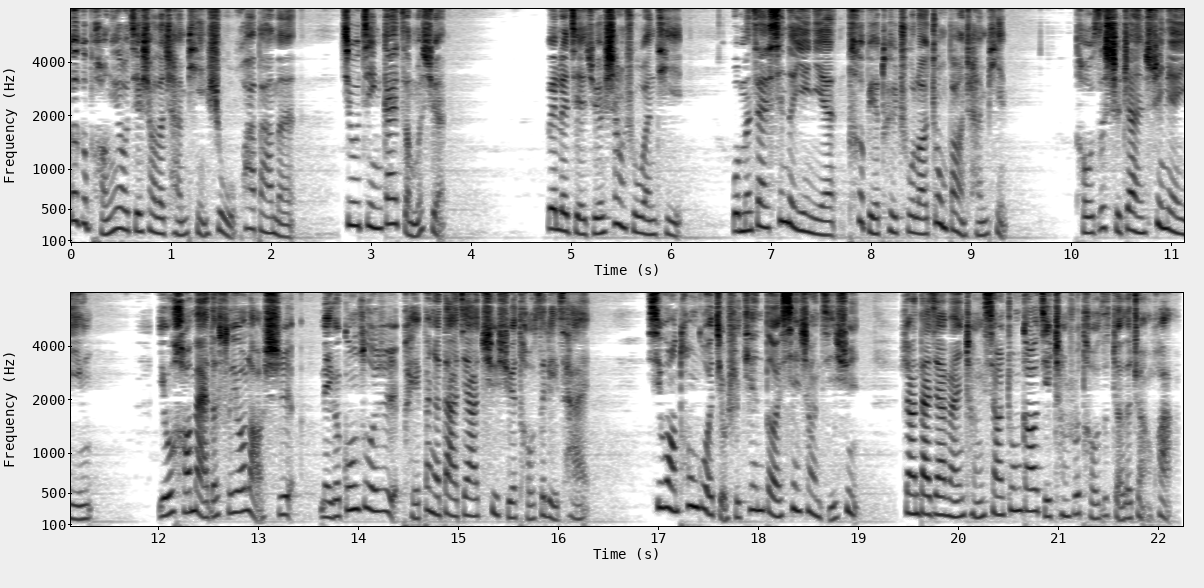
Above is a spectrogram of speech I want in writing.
各个朋友介绍的产品是五花八门，究竟该怎么选？为了解决上述问题，我们在新的一年特别推出了重磅产品——投资实战训练营，有好买的所有老师每个工作日陪伴着大家去学投资理财，希望通过九十天的线上集训。让大家完成向中高级成熟投资者的转化。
